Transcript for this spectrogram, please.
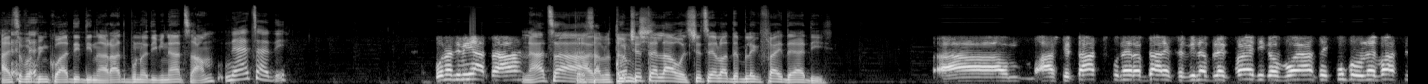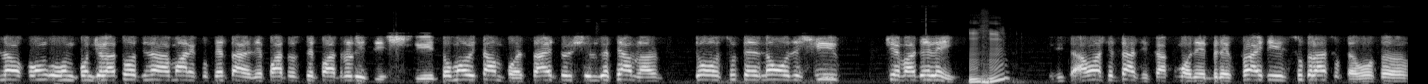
Hai să vorbim cu Adi din Arad. Bună dimineața! Neața, Adi. Bună dimineața! Neața, Te salutăm cu ce și- te lauzi? Ce ți-ai luat de Black Friday, Adi? Am așteptat cu nerăbdare să vină Black Friday, că voiam să-i cumpăr un nevastă la un congelator din ăla mare cu sertare de 404 litri. Și tot mă uitam pe site-uri și îl găseam la 290 și ceva de lei. Mhm. Zic, Am așteptat, zic, că acum de Black Friday 100%, o să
